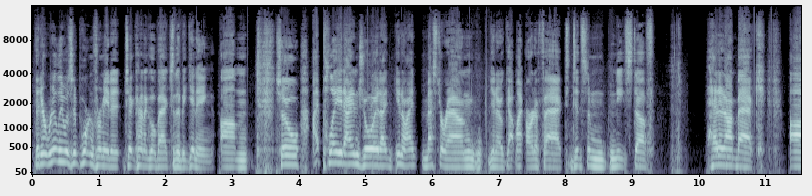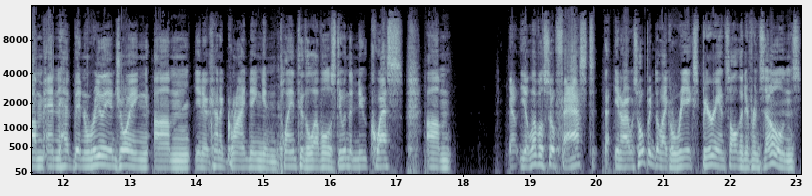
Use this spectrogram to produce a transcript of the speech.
that it really was important for me to, to kind of go back to the beginning. Um, so I played, I enjoyed, I, you know, I messed around, you know, got my artifact, did some neat stuff, headed on back, um, and have been really enjoying, um, you know, kind of grinding and playing through the levels, doing the new quests, um, you level so fast. You know, I was hoping to like re-experience all the different zones,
